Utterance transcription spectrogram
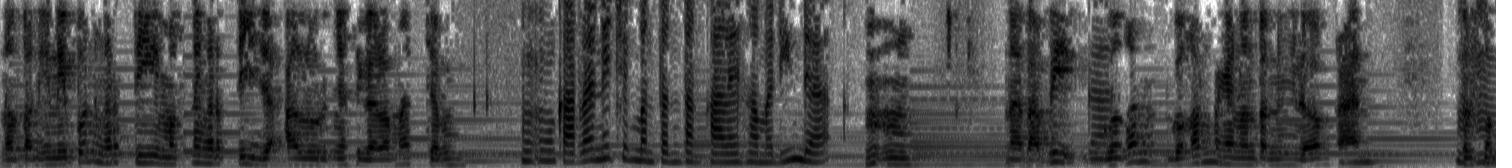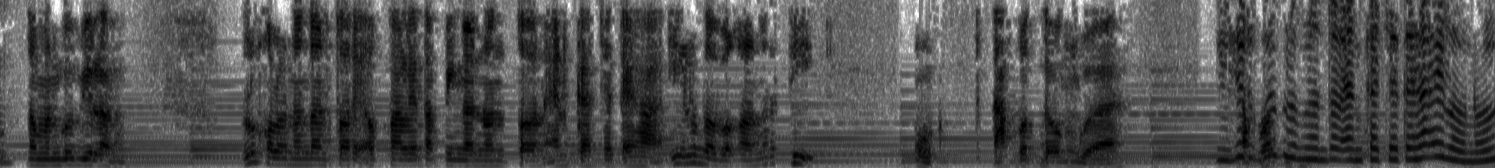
nonton ini pun ngerti, maksudnya ngerti alurnya segala macem. Mm-mm, karena ini cuma tentang Kale sama Dinda. Mm-mm. Nah tapi gue kan gue kan pengen nonton ini doang kan. Terus Mm-mm. tem- teman gue bilang, lu kalau nonton Story of Kale tapi nggak nonton NKCTHI, lu nggak bakal ngerti. Uh, takut dong gue. Jujur gue belum nonton NKCTHI loh Nul.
